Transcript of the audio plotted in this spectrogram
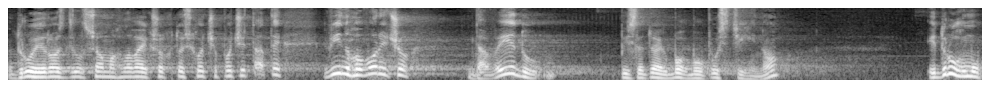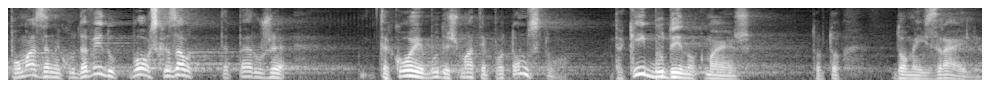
другий розділ 7 глава, якщо хтось хоче почитати, він говорить, що Давиду, після того, як Бог був постійно, і другому помазанику Давиду, Бог сказав, тепер уже такое будеш мати потомство, такий будинок маєш. Тобто дома Ізраїлів.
